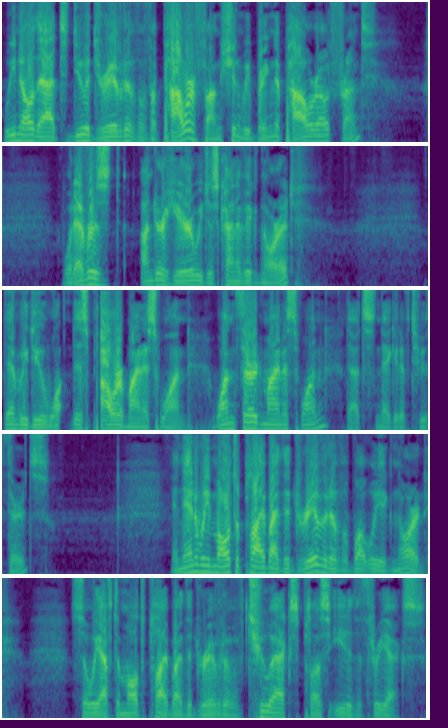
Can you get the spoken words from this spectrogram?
We know that to do a derivative of a power function, we bring the power out front, Whatever's under here, we just kind of ignore it. Then we do this power minus 1. 1 third minus 1, that's negative 2 thirds. And then we multiply by the derivative of what we ignored. So we have to multiply by the derivative of 2x plus e to the 3x.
